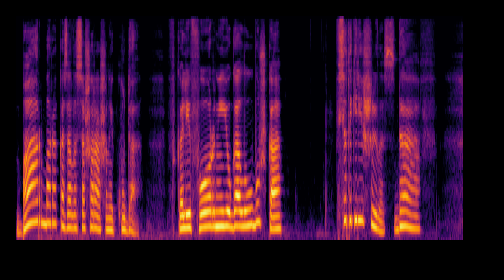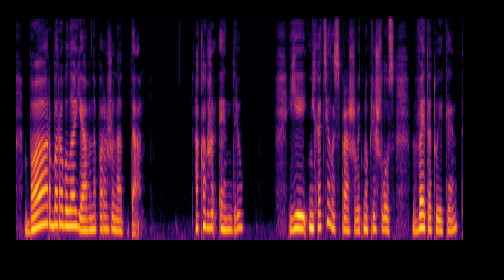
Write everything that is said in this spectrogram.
Барбара казалась ошарашенной. «Куда?» «В Калифорнию, голубушка!» «Все-таки решилась, Даф!» Барбара была явно поражена. «Да!» А как же Эндрю? Ей не хотелось спрашивать, но пришлось в этот уикенд.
